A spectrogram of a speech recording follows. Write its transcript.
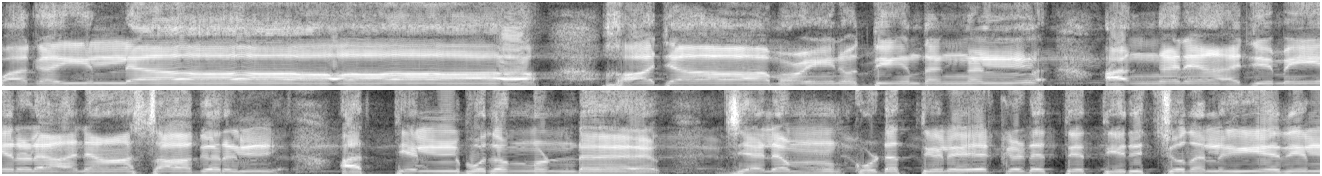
പകയില്ല. ഹാജാ മൊയ്നുദ്ദീൻ തങ്ങൾ അങ്ങനെ അജ്മീറിലെ അനാസാഗറിൽ അത്യത്ഭുതം കൊണ്ട് ജലം കുടത്തിലേക്കെടുത്ത് തിരിച്ചു നൽകിയതിൽ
